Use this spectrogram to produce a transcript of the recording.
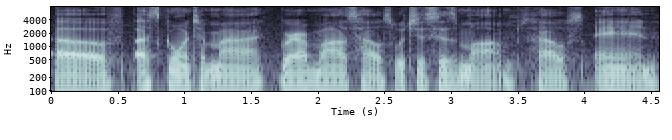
of us going to my grandma's house, which is his mom's house, and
